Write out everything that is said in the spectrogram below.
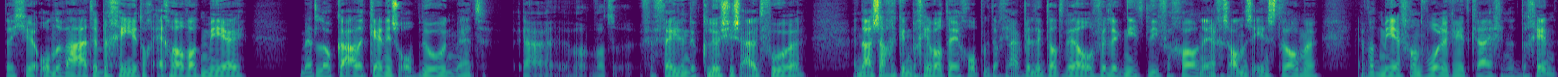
dat je onder water begin je toch echt wel wat meer met lokale kennis opdoen, met ja, wat vervelende klusjes uitvoeren. En daar zag ik in het begin wel tegenop. Ik dacht, ja, wil ik dat wel of wil ik niet liever gewoon ergens anders instromen en wat meer verantwoordelijkheid krijgen in het begin?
